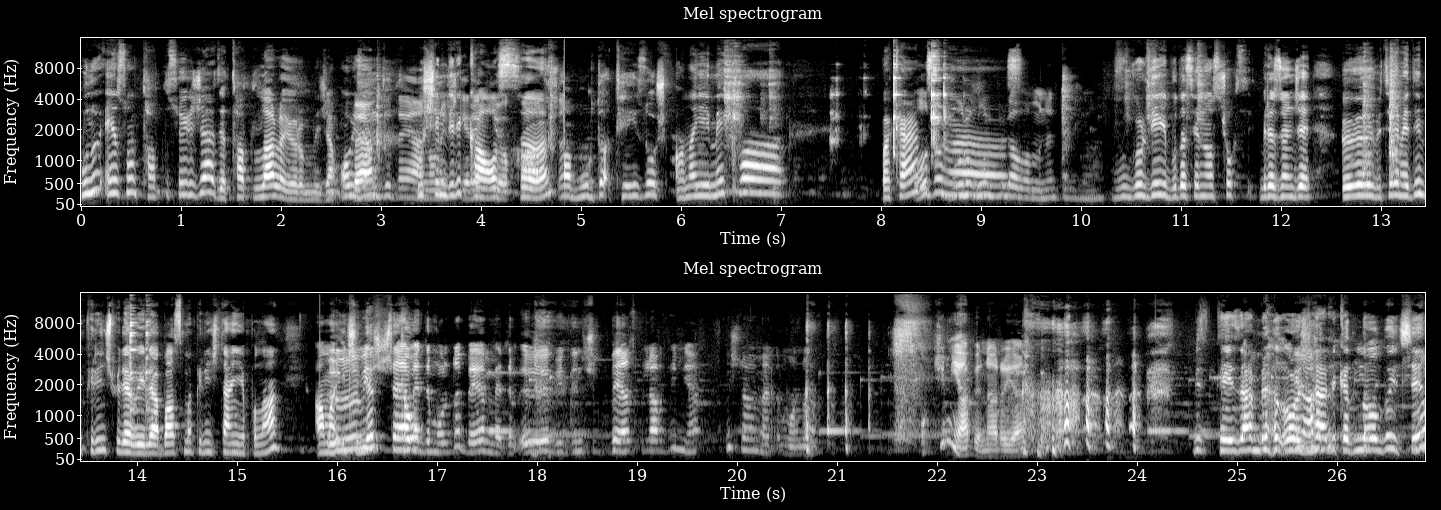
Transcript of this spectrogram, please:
Bunu en son tatlı söyleyeceğiz ya tatlılarla yorumlayacağım. O yüzden Bence de yani, bu hiç şimdilik gerek yok, kalsın. kalsın. Aa, burada teyze hoş ana yemek var. Bakar O da mısınız? bulgur pilavı mı nedir ya? Bulgur değil. Bu da senin o çok biraz önce öve öve bitiremediğin pirinç pilavıyla basma pirinçten yapılan ama Öyle içinde hiç sevmedim onu da beğenmedim. Öyle bildiğin şu beyaz pilav değil mi ya? Hiç sevmedim onu. O kim ya ben arayan? Biz teyzem biraz orijinal bir kadın olduğu için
